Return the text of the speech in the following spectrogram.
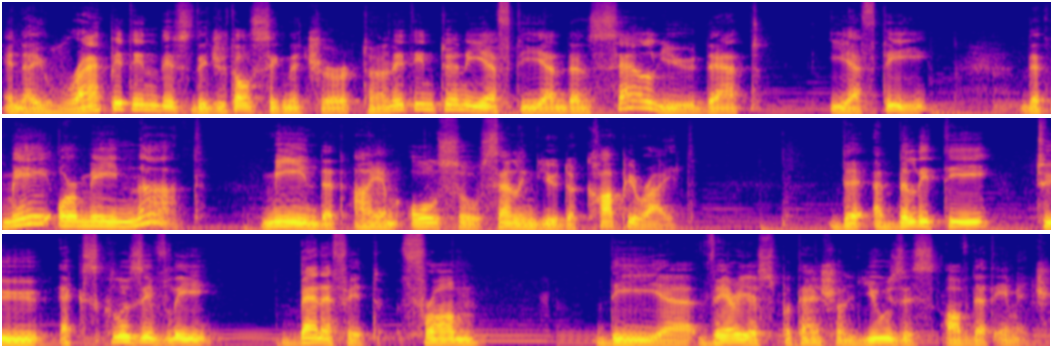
and I wrap it in this digital signature, turn it into an NFT, and then sell you that NFT that may or may not mean that I am also selling you the copyright, the ability to exclusively benefit from the uh, various potential uses of that image.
